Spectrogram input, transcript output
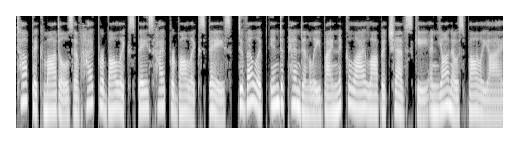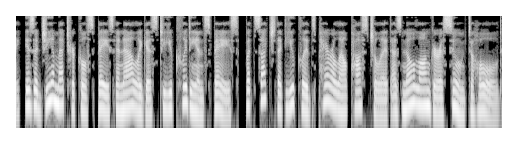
Topic models of hyperbolic space Hyperbolic space, developed independently by Nikolai Lobachevsky and Janos Bolyai, is a geometrical space analogous to Euclidean space, but such that Euclid's parallel postulate is no longer assumed to hold.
